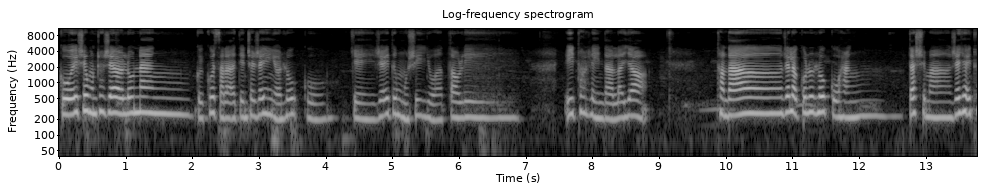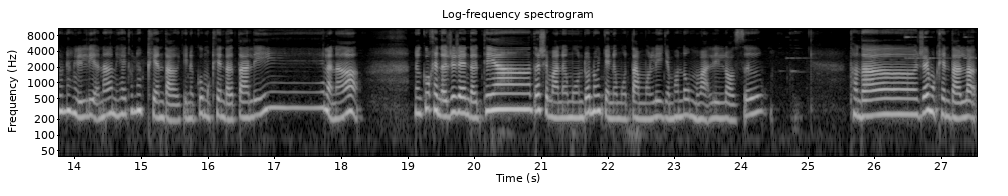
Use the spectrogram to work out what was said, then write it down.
cô ấy sẽ một thằng sẽ luôn năng cái cô xả lại tiền chơi giấy nhiều lúc cô chơi giấy từ một sĩ dùa tàu li ý thôi liền đã là do. Thằng ta rất là cô lúc lúc cô hàng ta xem mà dễ hay thu năng lý liền nó thì hay thu năng khen tờ chỉ nó cô một khen tờ ta lý là nó. Nó cô khen tờ dễ dễ tờ thia ta xem mà nó muốn đốt nối chạy nó muốn tầm một ly chấm hơn đâu mà mạng ly lò xứ, thằng ta dễ một khen tờ là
